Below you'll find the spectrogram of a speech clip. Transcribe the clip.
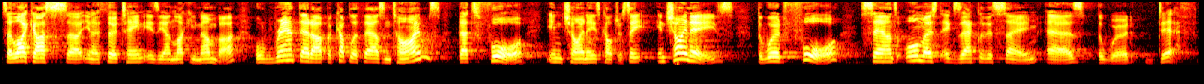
So, like us, uh, you know, 13 is the unlucky number. We'll ramp that up a couple of thousand times. That's four in Chinese culture. See, in Chinese, the word four sounds almost exactly the same as the word death.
